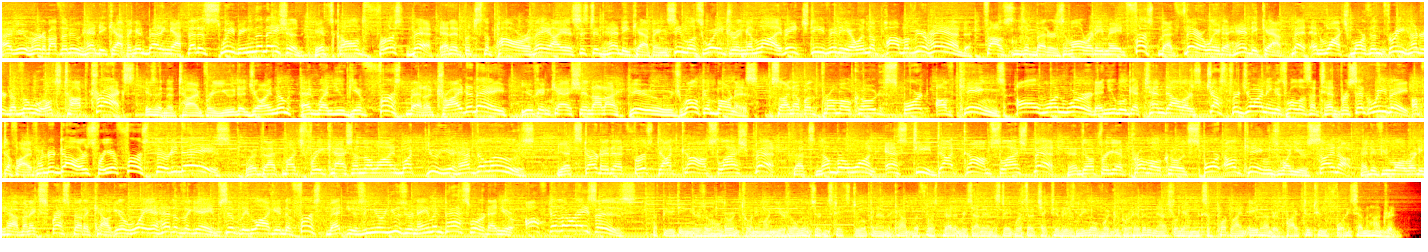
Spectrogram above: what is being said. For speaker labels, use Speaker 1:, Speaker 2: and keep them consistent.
Speaker 1: Have you heard about the new handicapping and betting app that is sweeping the nation? It's called First Bet, and it puts the power of AI assisted handicapping, seamless wagering, and live HD video in the palm of your hand. Thousands of bettors have already made First Bet their way to handicap, bet, and watch more than 300 of the world's top tracks. Isn't it time for you to join them? And when you give First Bet a try today, you can cash in on a huge welcome bonus. Sign up with promo code Sport of Kings, all one word, and you will get $10 just for joining, as well as a 10% rebate, up to $500 for your first 30 days. With that much free cash on the line, what do you have to lose? Get started at first.com slash bet. That's number one, st.com slash bet. And don't forget promo code Sport of Kings when you sign up. And if you already have an ExpressBet account, you're way ahead of the game. Simply log into FirstBet using your username and password, and you're off to the races. Up to 18 years or older and 21 years old in certain states to open an account with FirstBet and reside in a state where such activity is legal, void, or prohibited. National Gambling Support Line 800 522 4700.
